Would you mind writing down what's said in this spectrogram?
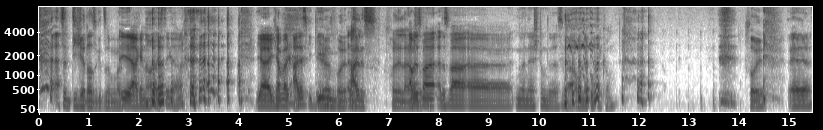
sein T-Shirt ausgezogen hat. Ja, genau, richtig, ja. ja, ich habe halt alles gegeben. Ja, voll, also, alles. Volle Leidenschaft. Aber das war, das war äh, nur eine Stunde, das war ohne Publikum. voll. Äh,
